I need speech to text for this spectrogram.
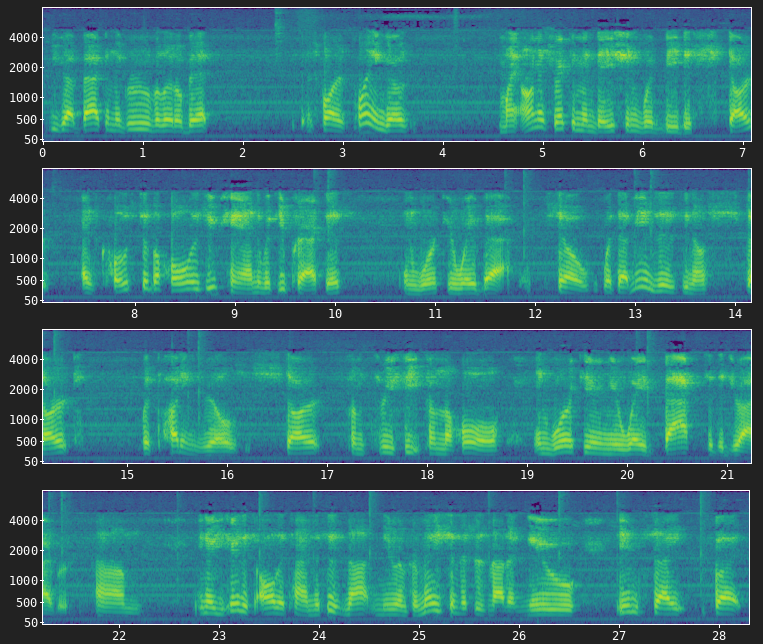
you got back in the groove a little bit, as far as playing goes, my honest recommendation would be to start as close to the hole as you can with your practice and work your way back. So what that means is, you know, start with putting drills, start from three feet from the hole and working your way back to the driver. Um, you know, you hear this all the time. This is not new information. This is not a new insight. But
